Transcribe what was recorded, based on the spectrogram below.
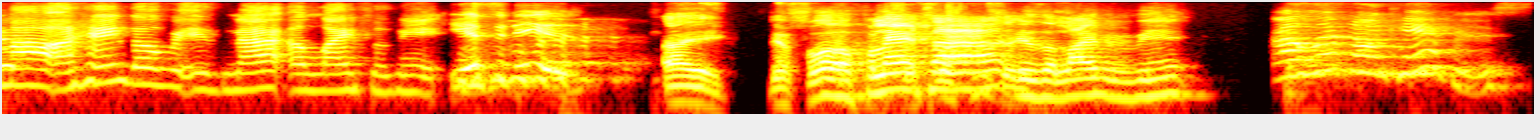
Jamal, a hangover is not a life event. Yes, it is. Hey, the A fuck flat the tire is a life event. I lived on campus.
